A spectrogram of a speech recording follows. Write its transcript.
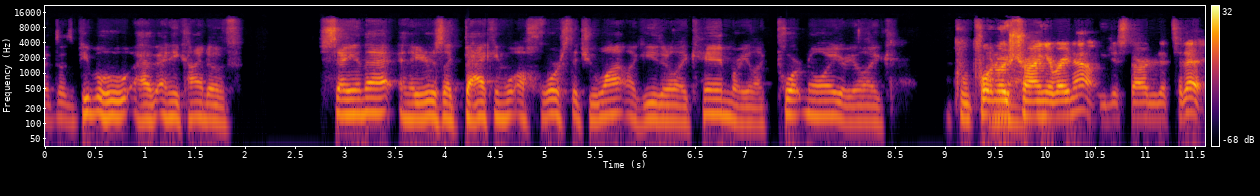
Uh, The people who have any kind of say in that, and you're just like backing a horse that you want, like either like him or you like Portnoy or you like Portnoy's trying it right now. He just started it today,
